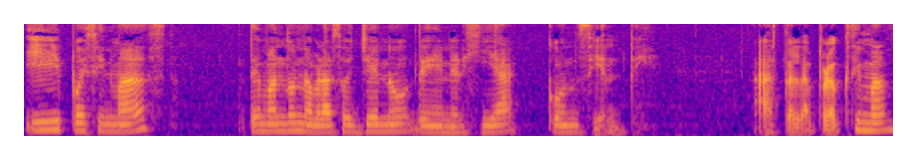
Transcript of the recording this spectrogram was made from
y pues sin más, te mando un abrazo lleno de energía consciente. Hasta la próxima.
